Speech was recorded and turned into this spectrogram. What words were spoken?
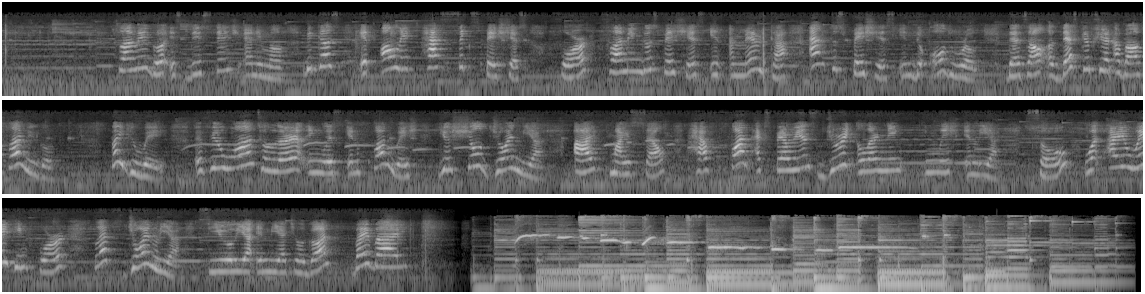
Flamingo is distinct animal because it only has six species, four flamingo species in America and two species in the old world. That's all a description about flamingo. By the way, if you want to learn English in fun ways, you should join Lia. I myself have fun experience during learning English in Lia. So, what are you waiting for? Let's join Lia. See you Lia in Lia Cilegon. Bye bye.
